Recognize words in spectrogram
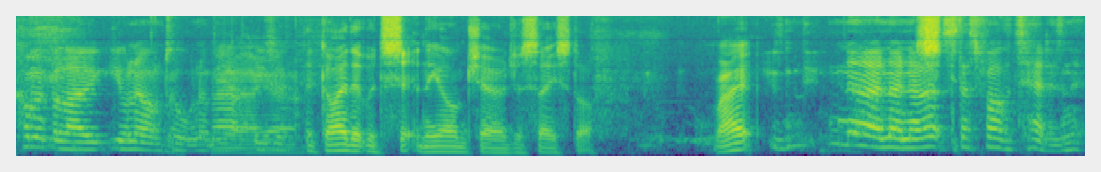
comment below. You'll know what I'm talking about. Yeah, He's a- The guy that would sit in the armchair and just say stuff, right? No, no, no. That's that's Father Ted, isn't it?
